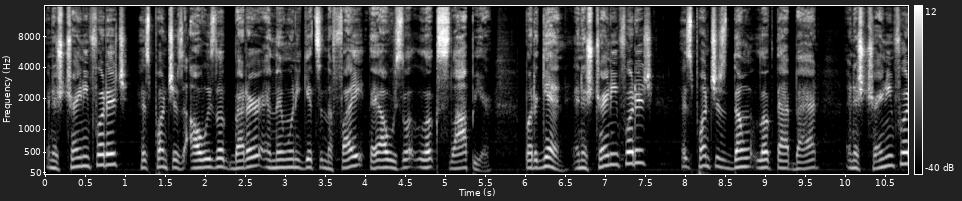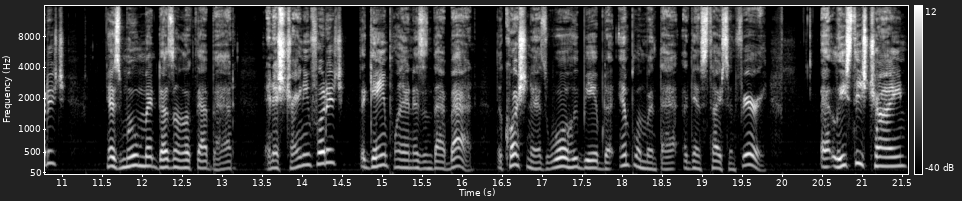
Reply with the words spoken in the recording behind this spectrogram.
in his training footage, his punches always look better, and then when he gets in the fight, they always look, look sloppier. But again, in his training footage, his punches don't look that bad. In his training footage, his movement doesn't look that bad. In his training footage, the game plan isn't that bad. The question is, will he be able to implement that against Tyson Fury? At least he's trying.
